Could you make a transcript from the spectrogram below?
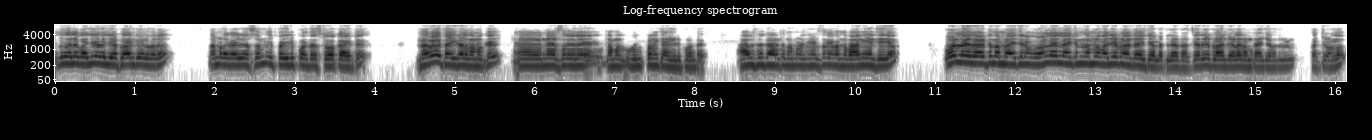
ഇതുപോലെ വലിയ വലിയ പ്ലാന്റുകൾ വരെ നമ്മുടെ കൈവശം ഇപ്പൊ ഇരിപ്പുണ്ട് സ്റ്റോക്കായിട്ട്. നിറയെ തൈകൾ നമുക്ക് നഴ്സറിയിൽ നമുക്ക് വിൽപ്പനയ്ക്കായി ഇരിപ്പുണ്ട്. ആവശ്യക്കാർക്ക് നമ്മൾ നഴ്സറി വന്ന് വാങ്ങുകയും ചെയ്യാം. ഓൺലൈനായിട്ട് നമ്മൾ അയച്ചു ഓൺലൈനിൽ അയക്കുന്നത് നമ്മൾ വലിയ പ്ലാന്റ് അയക്കാൻ പറ്റില്ല കേട്ടോ. ചെറിയ പ്ലാന്റുകളെ നമുക്ക് അയക്കാൻ പറ്റുള്ളൂ-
